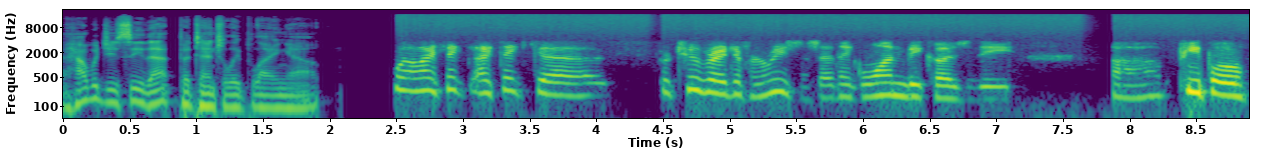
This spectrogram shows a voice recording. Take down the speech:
How would you see that potentially playing out? Well, I think I think uh, for two very different reasons. I think one because the uh, people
